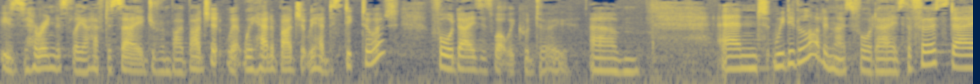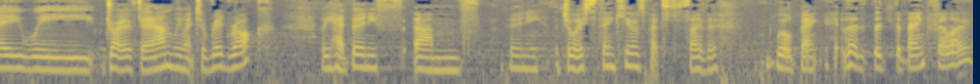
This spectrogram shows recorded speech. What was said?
is horrendously, I have to say, driven by budget. We, we, had a budget, we had to stick to it. Four days is what we could do. Um, and we did a lot in those four days. The first day we drove down, we went to Red Rock. We had Bernie, um, Bernie Joyce, thank you. I was about to say the World Bank, the, the, the bank fellow,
